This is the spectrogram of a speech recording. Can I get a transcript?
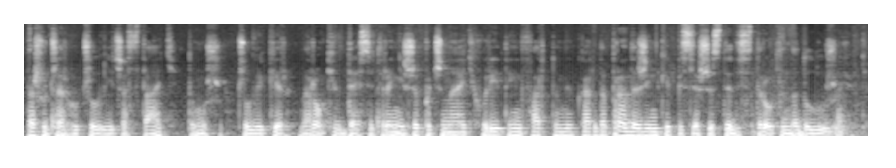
в першу чергу чоловіча стать, тому що чоловіки на років 10 раніше починають хворіти інфарктом міокарда. Правда, жінки після 60 років надолужують.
